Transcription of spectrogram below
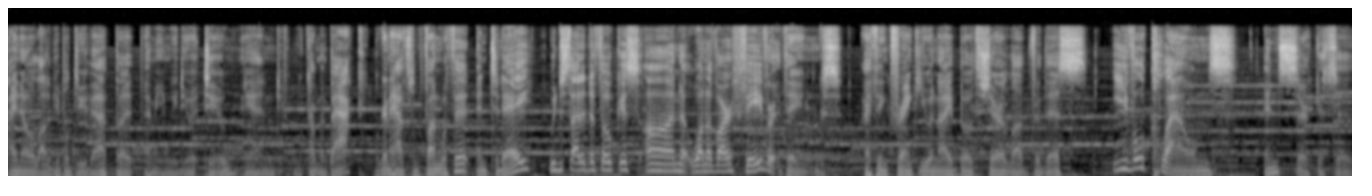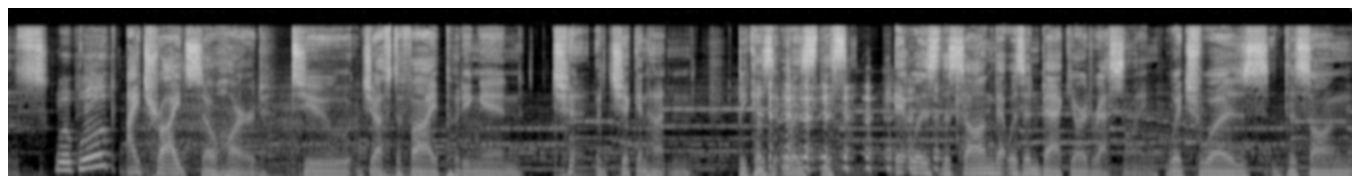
I know a lot of people do that, but I mean, we do it too, and coming back. We're going to have some fun with it. And today, we decided to focus on one of our favorite things. I think, Frank, you and I both share a love for this evil clowns and circuses. Whoop whoop. I tried so hard to justify putting in ch- chicken hunting because it was this it was the song that was in backyard wrestling which was the song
